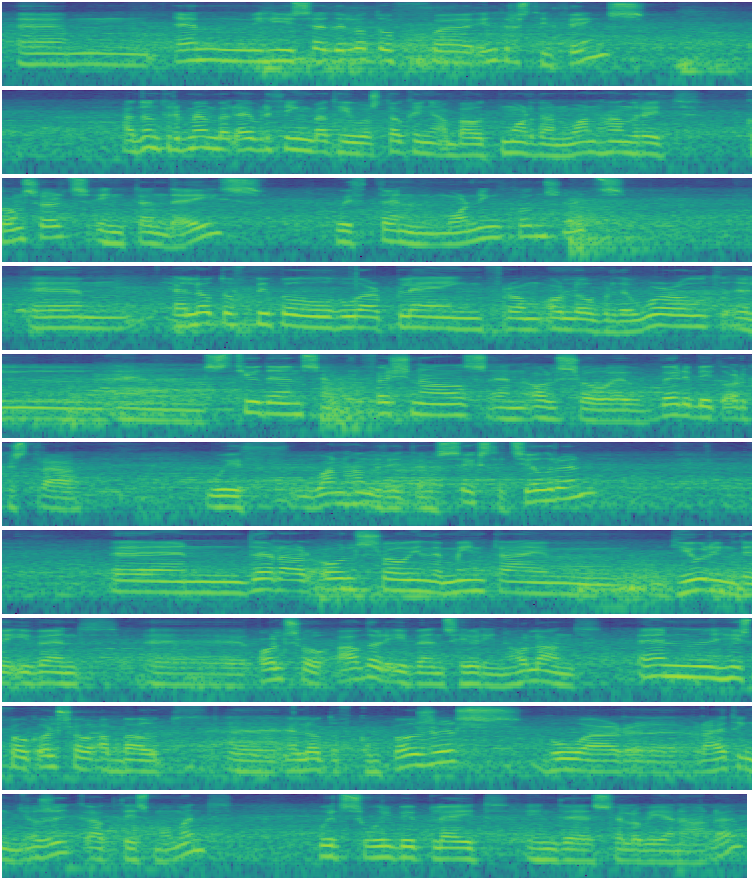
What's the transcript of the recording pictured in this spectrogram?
Um, and he said a lot of uh, interesting things. I don't remember everything, but he was talking about more than 100 concerts in 10 days with 10 morning concerts. Um, a lot of people who are playing from all over the world and, and students and professionals and also a very big orchestra with 160 children. And there are also in the meantime during the event uh, also other events here in Holland. And he spoke also about uh, a lot of composers who are uh, writing music at this moment which will be played in the Cello Biennale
